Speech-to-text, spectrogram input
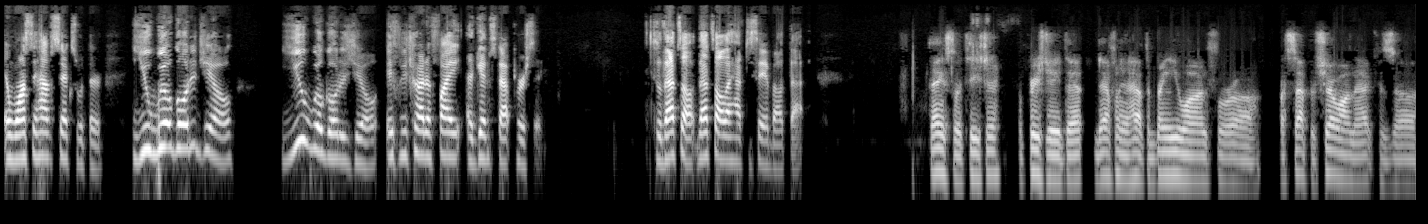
and wants to have sex with her. You will go to jail. You will go to jail if you try to fight against that person. So that's all. That's all I have to say about that. Thanks, Letitia. Appreciate that. Definitely, have to bring you on for uh, a separate show on that because uh,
